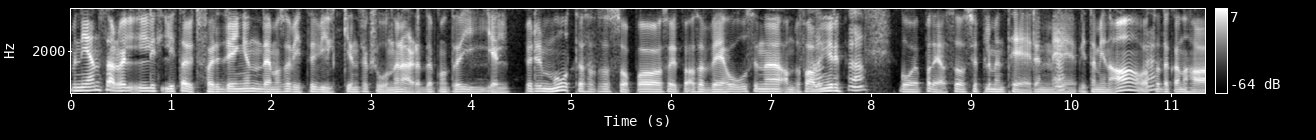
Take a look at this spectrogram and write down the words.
Men igjen så er det vel litt, litt, av utfordringen det med å vite hvilke infeksjoner er det det på en måte hjelper mot. Jeg satt og så på, så på altså WHO sine anbefalinger ja, ja. går jo på det å supplementere med ja. vitamin A. og at det kan ha,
